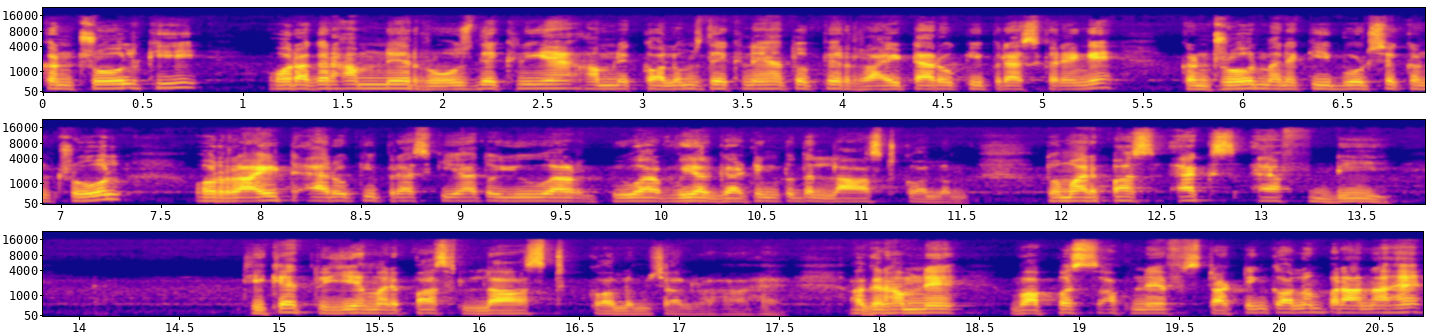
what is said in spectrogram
कंट्रोल की और अगर हमने रोज़ देखनी है, हमने कॉलम्स देखने हैं तो फिर राइट एरो की प्रेस करेंगे। कंट्रोल मैंने कीबोर्ड से कंट्रोल और राइट एरो की प्रेस किया तो you are you are we are getting to the last column तो हमारे पास एक्स एफ़ डी ठीक है? तो ये हमारे पास लास्ट कॉलम चल रहा है। अगर हमने वापस अपने स्टार्टिंग कॉलम पर आना है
